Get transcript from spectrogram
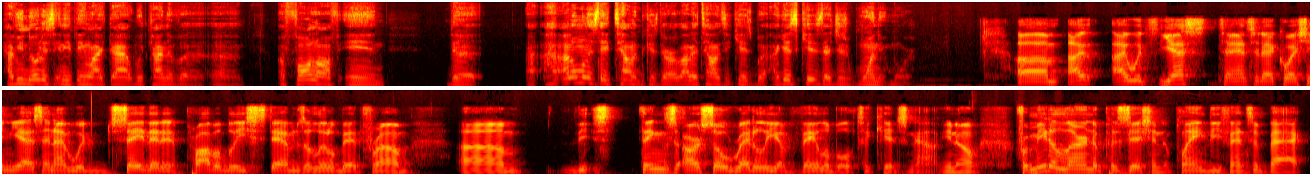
have you noticed anything like that with kind of a a, a fall off in the I, don't want to say talent because there are a lot of talented kids, but I guess kids that just want it more. Um, I I would yes to answer that question yes, and I would say that it probably stems a little bit from um, these things are so readily available to kids now. You know, for me to learn the position of playing defensive back,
